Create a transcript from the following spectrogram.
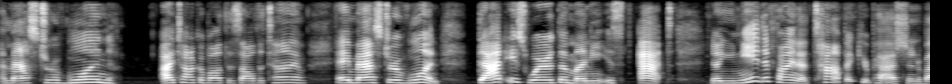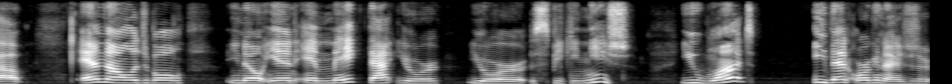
a master of one. I talk about this all the time. A master of one. That is where the money is at. Now, you need to find a topic you're passionate about and knowledgeable, you know, in and make that your your speaking niche. You want event organizer,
